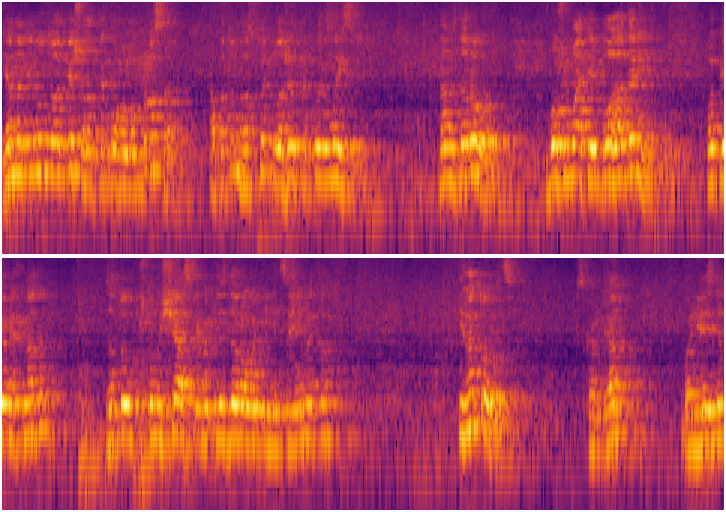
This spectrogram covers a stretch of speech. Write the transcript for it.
Я на минуту опешил от такого вопроса, а потом Господь вложил такую мысль. Нам здоровым Божью Матерь благодарить. Во-первых, надо за то, что мы счастливы и здоровы и не ценим этого. И готовиться к скорбям, болезням,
